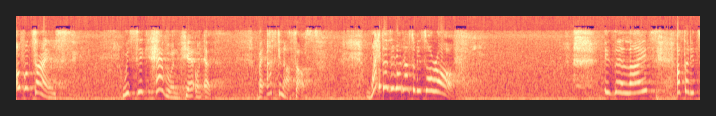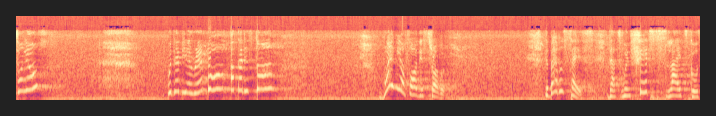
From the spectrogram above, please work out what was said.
Oftentimes, we seek heaven here on earth by asking ourselves, why does the road have to be so rough? Is there light after the tunnel? Would there be a rainbow after the storm? Why me of all this trouble? The Bible says that when faith's light goes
